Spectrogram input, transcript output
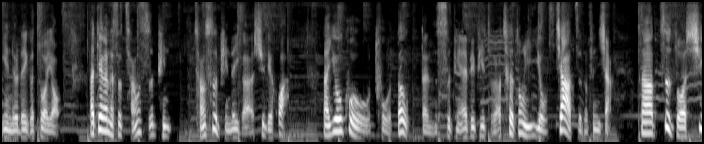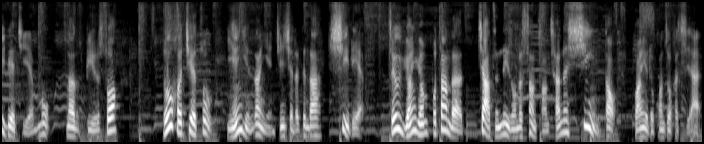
引流的一个作用。那第二个呢是长视频。长视频的一个序列化，那优酷、土豆等视频 APP 主要侧重于有价值的分享。那制作系列节目，那比如说如何借助眼影让眼睛显得更加细连，只有源源不断的价值内容的上传，才能吸引到网友的关注和喜爱。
